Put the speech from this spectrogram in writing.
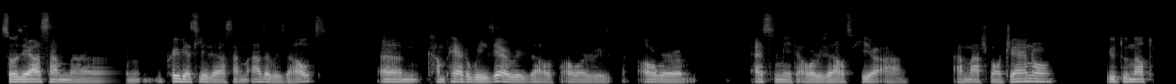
So there are some, uh, previously there are some other results. Um, compared with their results, our, our estimate, our results here are, are much more general. You do not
